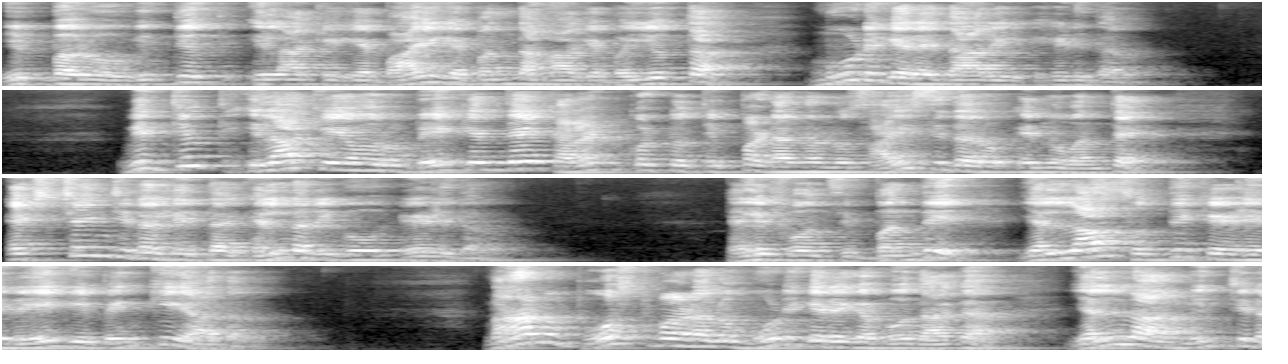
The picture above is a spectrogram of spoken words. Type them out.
ಇಬ್ಬರು ವಿದ್ಯುತ್ ಇಲಾಖೆಗೆ ಬಾಯಿಗೆ ಬಂದ ಹಾಗೆ ಬೈಯುತ್ತಾ ಮೂಡಿಗೆರೆ ದಾರಿ ಹಿಡಿದರು. ವಿದ್ಯುತ್ ಇಲಾಖೆಯವರು ಬೇಕೆಂದೇ ಕರೆಂಟ್ ಕೊಟ್ಟು ತಿಪ್ಪಣ್ಣನನ್ನು ಸಾಯಿಸಿದರು ಎನ್ನುವಂತೆ ಎಕ್ಸ್ಚೇಂಜಿನಲ್ಲಿದ್ದ ಎಲ್ಲರಿಗೂ ಹೇಳಿದರು. ಟೆಲಿಫೋನ್ ಸಿಬ್ಬಂದಿ ಎಲ್ಲ ಸುದ್ದಿ ಕೇಳಿ ರೇಗಿ ಬೆಂಕಿಯಾದರು. ನಾನು ಪೋಸ್ಟ್ ಮಾಡಲು ಮೂಡಿಗೆರೆಗೆ ಹೋದಾಗ ಎಲ್ಲ ಮಿಂಚಿನ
